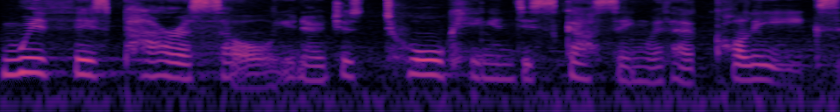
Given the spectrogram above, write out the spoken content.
with this parasol, you know, just talking and discussing with her colleagues.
